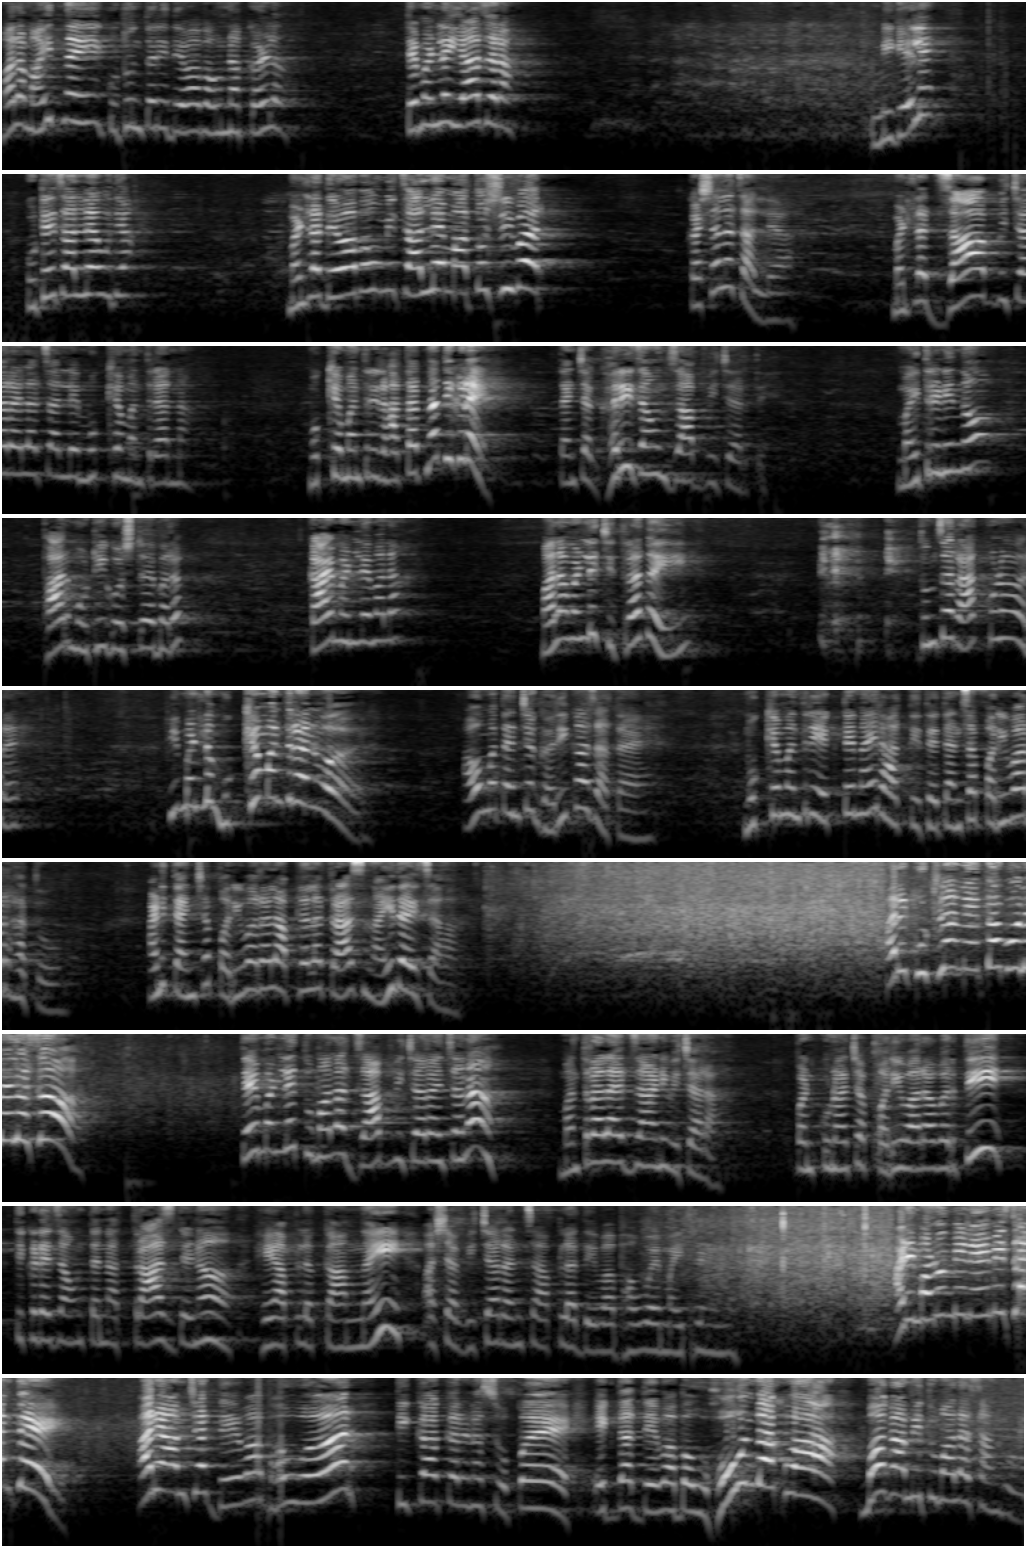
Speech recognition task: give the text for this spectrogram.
मला माहीत नाही कुठून तरी देवाभाऊंना कळलं. ते म्हणले या जरा. मी गेले. कुठे चालले उद्या? म्हटलं देवाभाऊ मी चालले मातोश्रीवर. कशाला चालल्या? म्हटलं जाब विचारायला चालले मुख्यमंत्र्यांना. मुख्यमंत्री राहतात ना तिकडे? त्यांच्या घरी जाऊन जाब विचारते. मैत्रिणींनो फार मोठी गोष्ट आहे बरं. काय म्हणले मला? मला म्हणले चित्राताई तुमचा राग कोणावर आहे? मी म्हटलं मुख्यमंत्र्यांवर. अहो मग त्यांच्या घरी का जात आहे मुख्यमंत्री एकटे नाही राहत तिथे त्यांचा परिवार राहतो. आणि त्यांच्या परिवाराला आपल्याला त्रास नाही द्यायचा. अरे कुठला नेता बोलेल असं? ते म्हणले तुम्हाला जाब विचारायचा ना? मंत्रालयात जा आणि विचारा. पण कुणाच्या परिवारावरती तिकडे जाऊन त्यांना त्रास देणं हे आपलं काम नाही अशा विचारांचा आपला देवाभाऊ आहे मैत्रिणींना. आणि म्हणून मी नेहमी सांगते अरे आमच्या देवाभाऊवर टीका करणं सोपं आहे. एकदा देवाभाऊ होऊन दाखवा मग आम्ही तुम्हाला सांगू.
